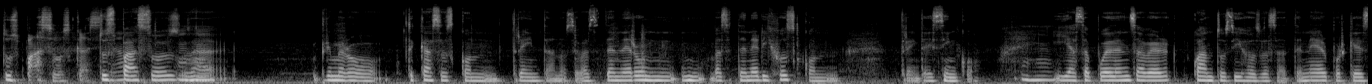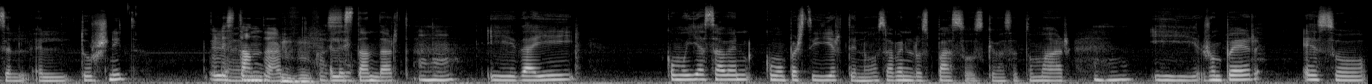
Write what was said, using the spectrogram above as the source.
Tus pasos casi. tus ¿no? pasos, o sea, primero te casas con 30, no sé, vas a tener un, vas a tener hijos con 35 Ujú. y hasta pueden saber cuántos hijos vas a tener porque es el, el Durchschnitt, el estándar. Ujú. casi. el estándar y de ahí como ya saben cómo perseguirte, ¿no? Saben los pasos que vas a tomar y romper eso,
